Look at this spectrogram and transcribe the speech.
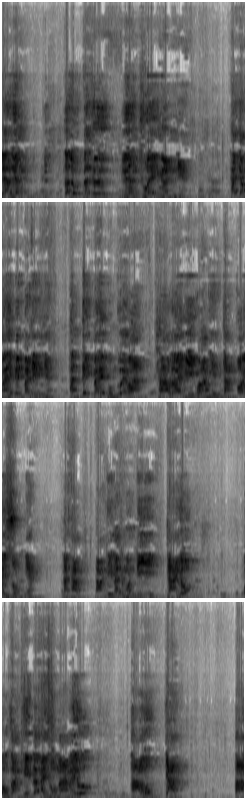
แล้วเรื่องสรุปก็คือเรื่องช่วยเงินเนี่ย ถ้าจะไม่ให้เป็นประเด็นเนี่ย ท่านติ๊กมาให้ผมด้วยว่า ชาวไร่มีความเห็นตัดอ้อยสดเนี่ยนะครับ ตามที่รัฐมนตรีนายก ผมฟังคลิปแล้วใครส่งมาไม่รู้ เผาจับ เผา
